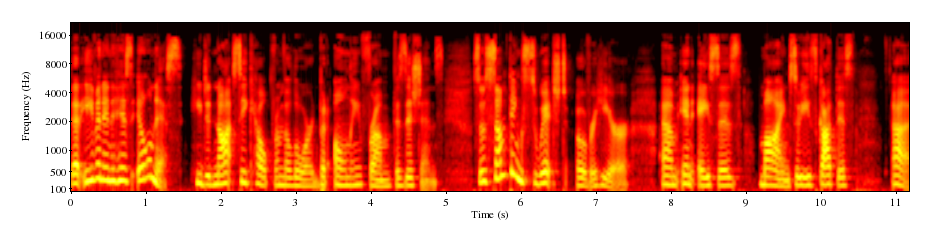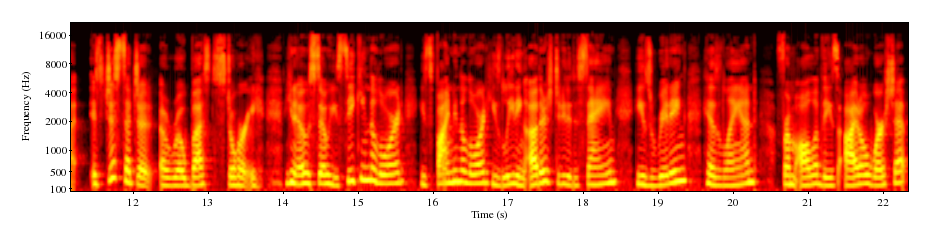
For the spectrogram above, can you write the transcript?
that even in his illness, he did not seek help from the Lord, but only from physicians. So something switched over here um, in Asa's mind. So he's got this. Uh, it's just such a, a robust story, you know. So he's seeking the Lord, he's finding the Lord, he's leading others to do the same, he's ridding his land from all of these idol worship.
